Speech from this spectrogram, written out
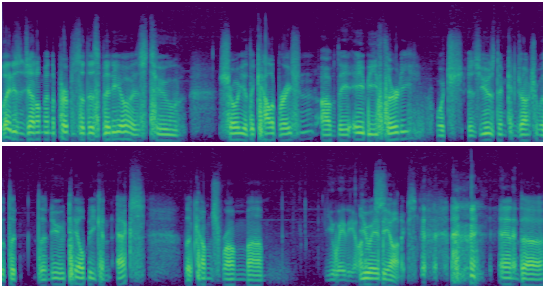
Ladies and gentlemen, the purpose of this video is to show you the calibration of the AV30, which is used in conjunction with the, the new tail beacon X that comes from uh, UAV uAvionix. and uh,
